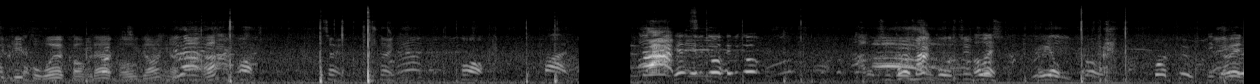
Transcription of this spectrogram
You people work over there, Bogues, aren't you? Huh? One, two, three, four, five. Matt! Yeah, here we go, here we go. Come on, Matt. Goes two, too Ollie, close. wheel. Keep going.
